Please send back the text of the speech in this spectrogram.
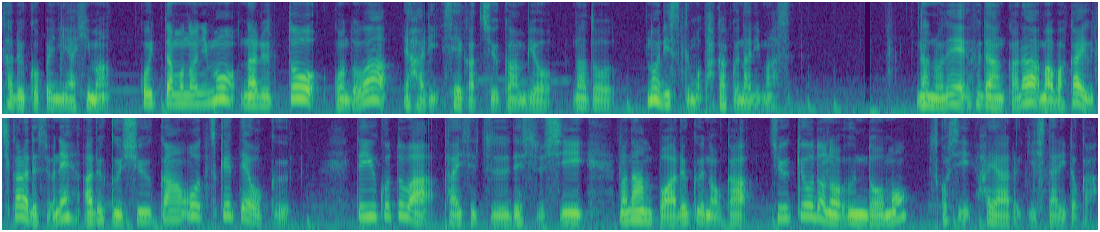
サルコペニア肥満。こういったものにもなると今度はやはり生活習慣病などのリスクも高くなります。なので普段から、まあ、若いうちからですよね。歩く習慣をつけておく。っていうことは大切ですし、まあ、何歩歩くのか中強度の運動も少し早歩きしたりとか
